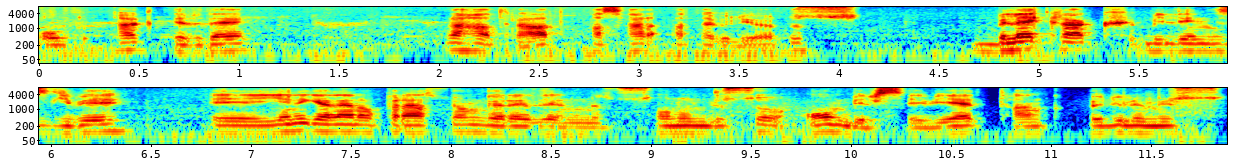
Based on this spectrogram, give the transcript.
olduğu takdirde rahat rahat hasar atabiliyoruz. BlackRock bildiğiniz gibi e, yeni gelen operasyon görevlerinin sonuncusu 11 seviye tank ödülümüz.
